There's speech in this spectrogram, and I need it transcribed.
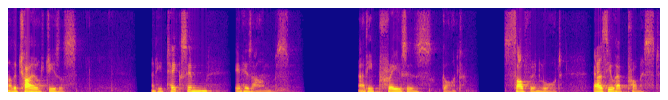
and the child Jesus. And he takes him in his arms and he praises God. Sovereign Lord, as you have promised,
